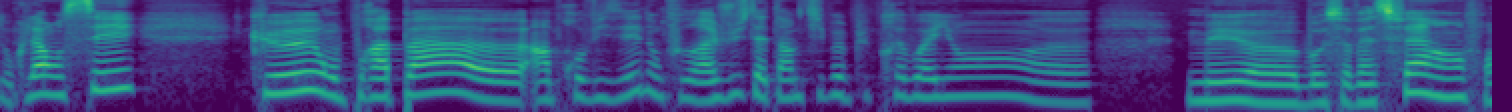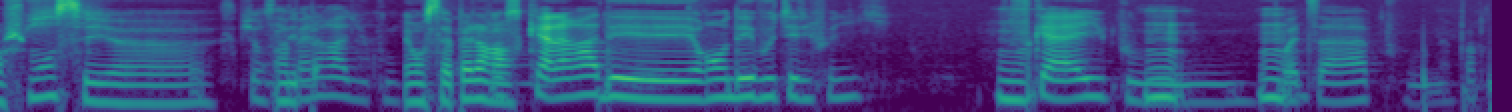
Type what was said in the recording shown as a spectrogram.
Donc là, on sait que on pourra pas euh, improviser, donc faudra juste être un petit peu plus prévoyant. euh, mais euh, bon, ça va se faire, hein, franchement, c'est. euh, Puis on s'appellera du coup. Et on s'appellera. On se calera des rendez-vous téléphoniques. Mm. Skype ou Mm. Mm. WhatsApp ou n'importe.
